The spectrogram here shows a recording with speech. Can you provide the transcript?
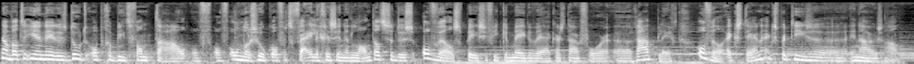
Nou, wat de IND dus doet op gebied van taal of, of onderzoek of het veilig is in een land... dat ze dus ofwel specifieke medewerkers daarvoor uh, raadpleegt... ofwel externe expertise uh, in huis haalt.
